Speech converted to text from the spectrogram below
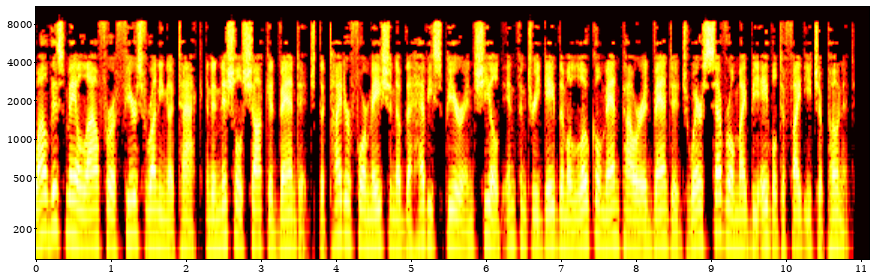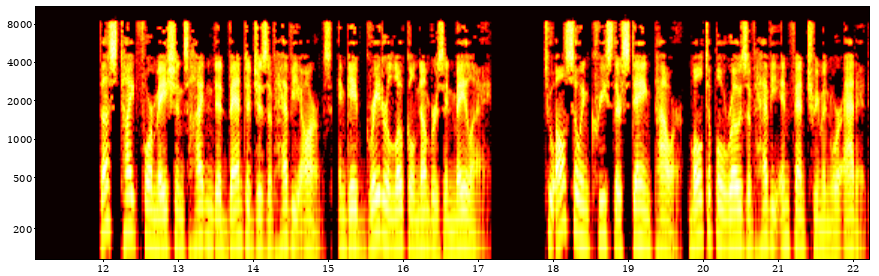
While this may allow for a fierce running attack an initial shock advantage the tighter formation of the heavy spear and shield infantry gave them a local manpower advantage where several might be able to fight each opponent. Thus tight formations heightened advantages of heavy arms, and gave greater local numbers in melee. To also increase their staying power, multiple rows of heavy infantrymen were added.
